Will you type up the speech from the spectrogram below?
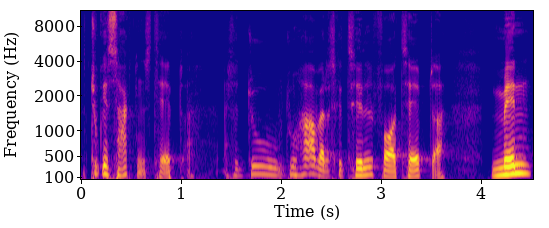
at du kan sagtens tabe dig. Altså, du, du har, hvad der skal til for at tabe dig. Men,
